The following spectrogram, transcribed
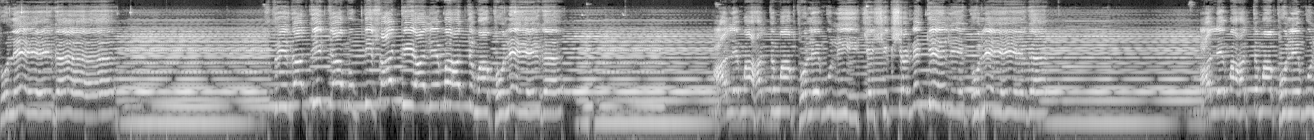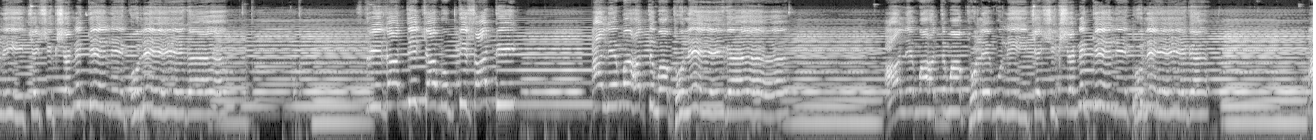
फुले ग. स्त्री जातीच्या मुक्तीसाठी आले महात्मा फुले ग. आले महात्मा फुले मुलीचे शिक्षण केले खुले ग. आले महात्मा फुले मुलीचे शिक्षण केले खुले ग. स्त्री जातीच्या मुक्तीसाठी महात्मा फुले आले महात्मा फुले मुलीचे शिक्षण केले खुले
